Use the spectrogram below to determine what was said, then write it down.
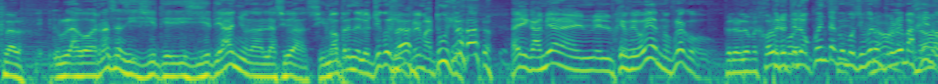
Claro. La gobernanza es 17, 17 años la, la ciudad. Si no aprenden los chicos, es un problema tuyo. claro. Hay que cambiar el, el jefe de gobierno, flaco. Pero lo mejor Pero te lo cuenta sí. como si fuera un problema no, ajeno.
